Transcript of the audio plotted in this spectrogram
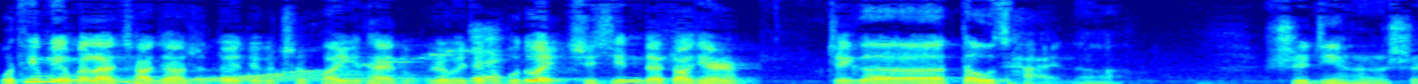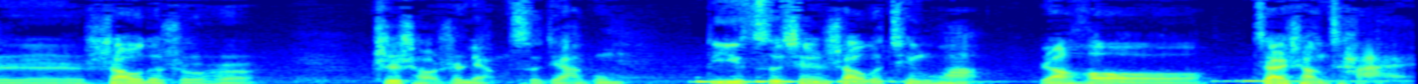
我听明白了，巧巧是对这个持怀疑态度，认为这个不对，是新的。赵先生，这个斗彩呢，实际上是烧的时候，至少是两次加工。第一次先烧个青花，然后再上彩，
